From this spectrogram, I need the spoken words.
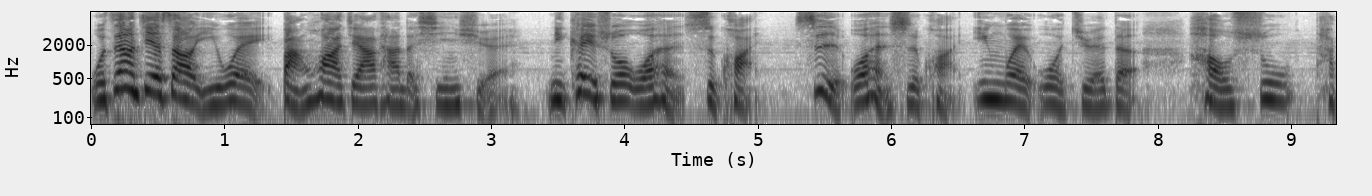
我这样介绍一位版画家他的心血，你可以说我很市侩。是我很市侩，因为我觉得好书它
